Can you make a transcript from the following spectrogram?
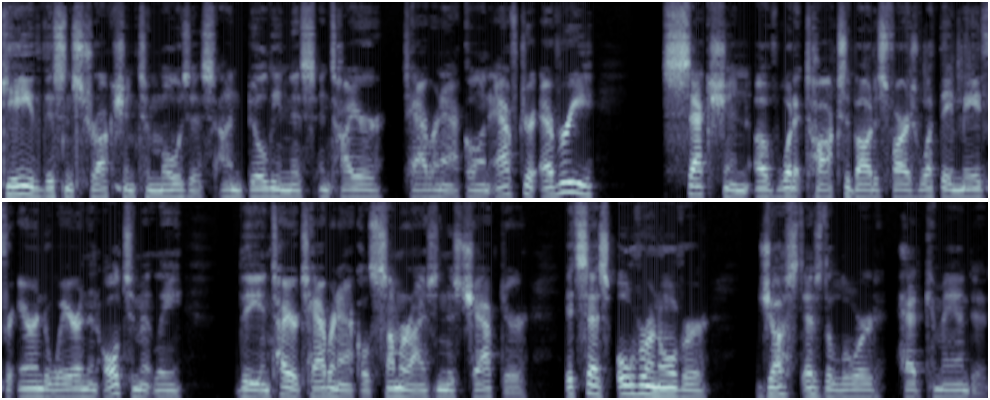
gave this instruction to Moses on building this entire tabernacle. And after every section of what it talks about as far as what they made for Aaron to wear, and then ultimately the entire tabernacle summarized in this chapter, it says over and over just as the Lord had commanded.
